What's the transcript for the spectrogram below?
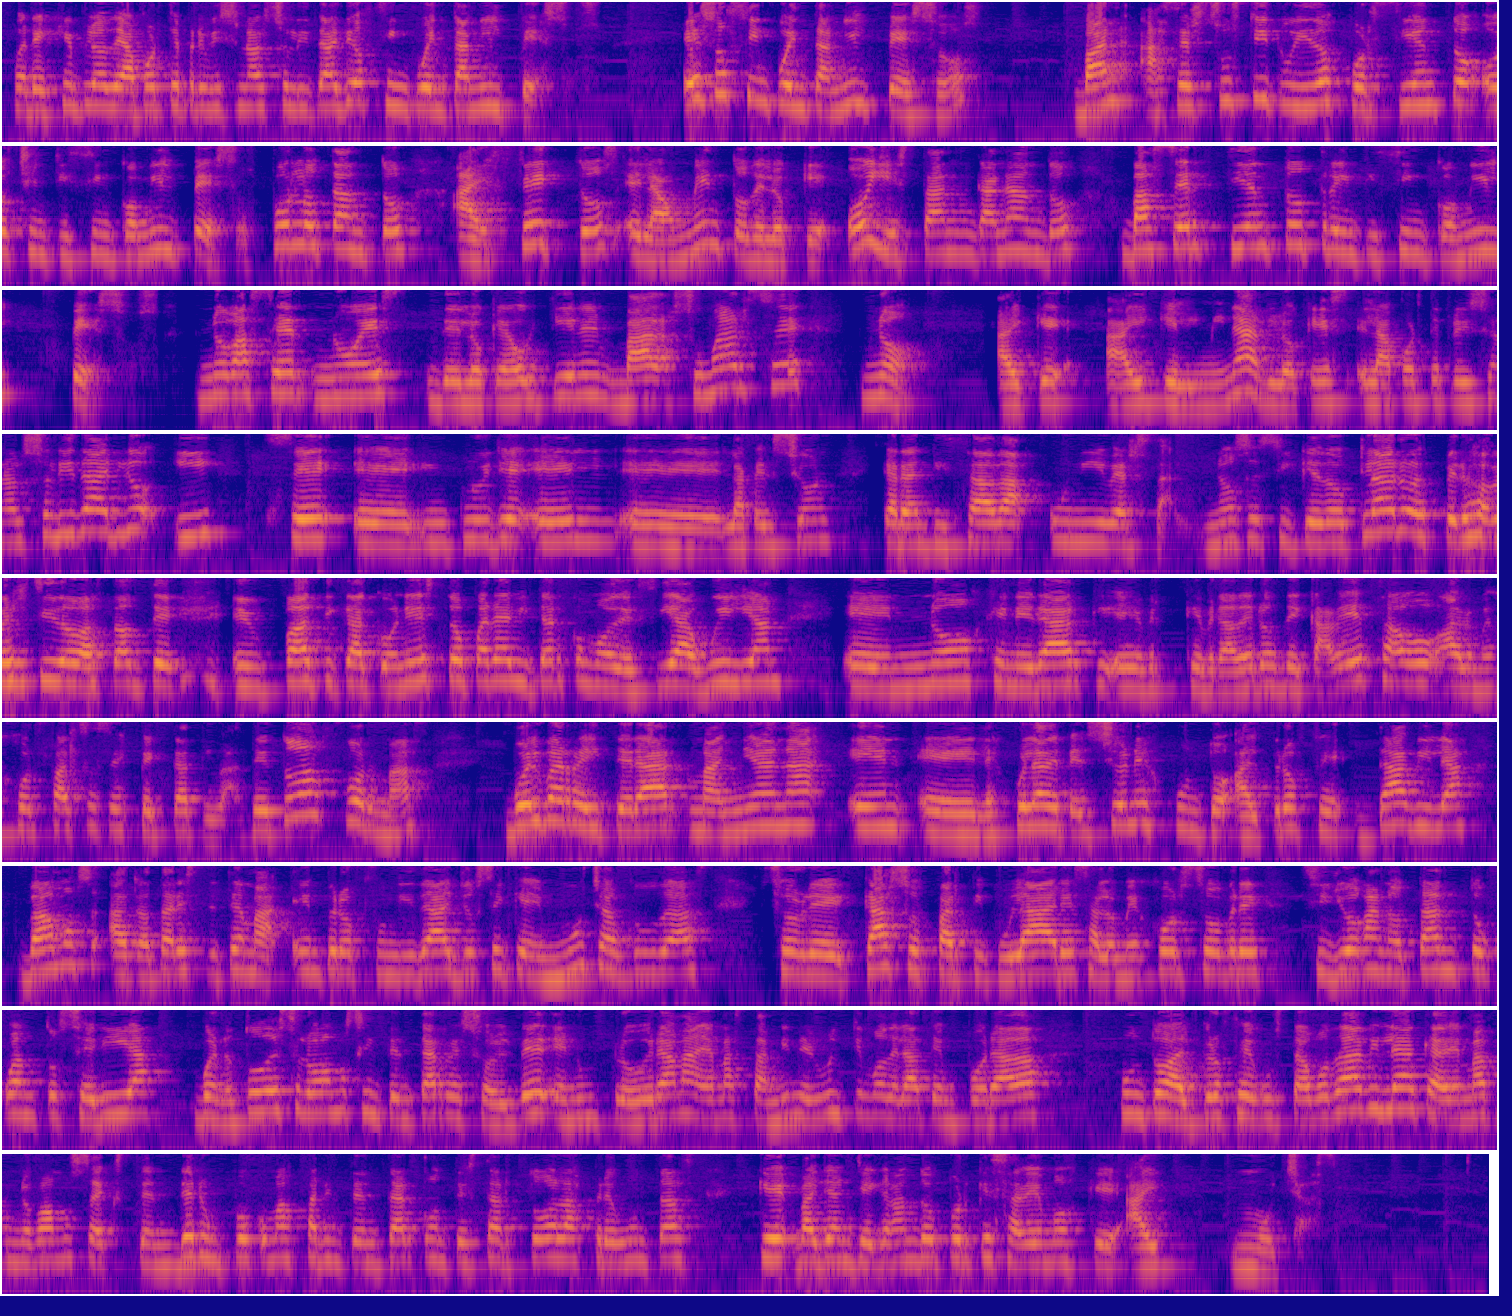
por ejemplo, de aporte previsional solidario 50 mil pesos. Esos 50 mil pesos van a ser sustituidos por 185 mil pesos. Por lo tanto, a efectos, el aumento de lo que hoy están ganando va a ser 135 mil pesos. No va a ser, no es de lo que hoy tienen, va a sumarse, no. Hay que, hay que eliminar lo que es el aporte previsional solidario y se eh, incluye el, eh, la pensión garantizada universal. No sé si quedó claro, espero haber sido bastante enfática con esto para evitar, como decía William, eh, no generar quebraderos de cabeza o a lo mejor falsas expectativas. De todas formas, Vuelvo a reiterar, mañana en eh, la Escuela de Pensiones junto al profe Dávila vamos a tratar este tema en profundidad. Yo sé que hay muchas dudas sobre casos particulares, a lo mejor sobre si yo gano tanto, cuánto sería. Bueno, todo eso lo vamos a intentar resolver en un programa, además también el último de la temporada junto al profe Gustavo Dávila, que además nos vamos a extender un poco más para intentar contestar todas las preguntas que vayan llegando porque sabemos que hay muchas.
